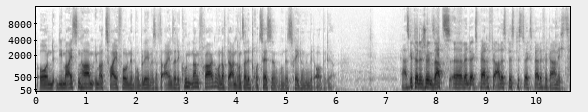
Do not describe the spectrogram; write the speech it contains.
und die meisten haben immer zwei folgende Probleme. Es ist auf der einen Seite Kundenanfragen und auf der anderen Seite Prozesse und das regeln wir mit Orbit, ja. Ja, es gibt ja den schönen Satz, äh, wenn du Experte für alles bist, bist du Experte für gar nichts.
